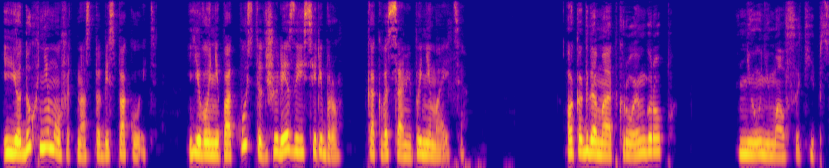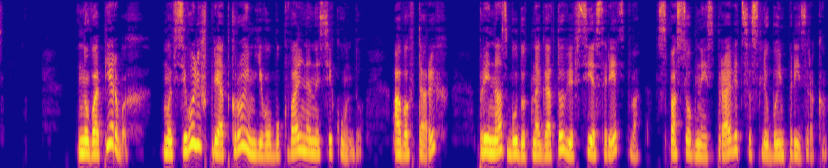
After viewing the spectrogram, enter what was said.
ее дух не может нас побеспокоить. Его не подпустят железо и серебро, как вы сами понимаете. «А когда мы откроем гроб?» Не унимался Кипс. «Ну, во-первых, мы всего лишь приоткроем его буквально на секунду, а во-вторых, при нас будут наготове все средства, способные справиться с любым призраком.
